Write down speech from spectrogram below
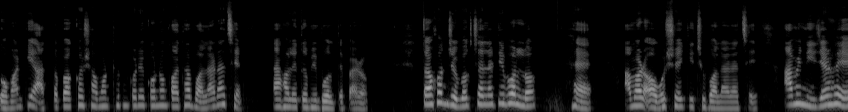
তোমার কি আত্মপক্ষ সমর্থন করে কোনো কথা বলার আছে? তাহলে তুমি বলতে পারো। তখন যুবক ছেলেটি বলল হ্যাঁ আমার অবশ্যই কিছু বলার আছে। আমি নিজের হয়ে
